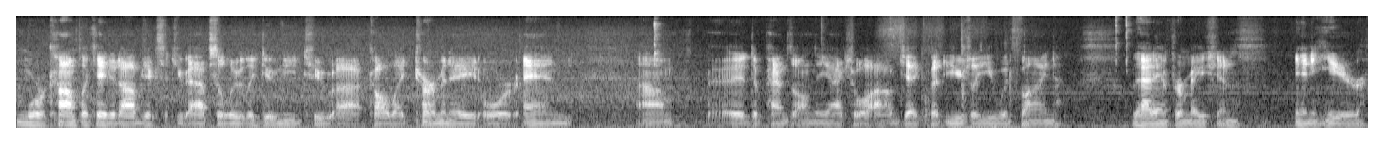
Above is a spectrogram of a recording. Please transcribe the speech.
more complicated objects that you absolutely do need to uh, call like terminate or end. Um, it depends on the actual object, but usually you would find that information in here,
